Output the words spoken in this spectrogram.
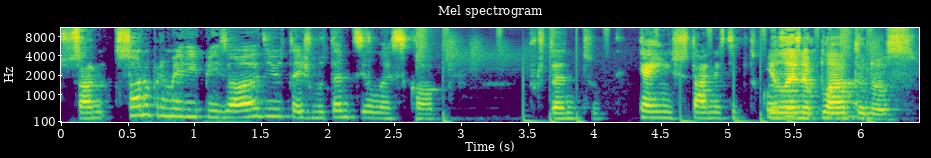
só, só no primeiro episódio tens Mutantes e Les Cop, portanto quem está nesse tipo de coisa. Helena Platanos.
